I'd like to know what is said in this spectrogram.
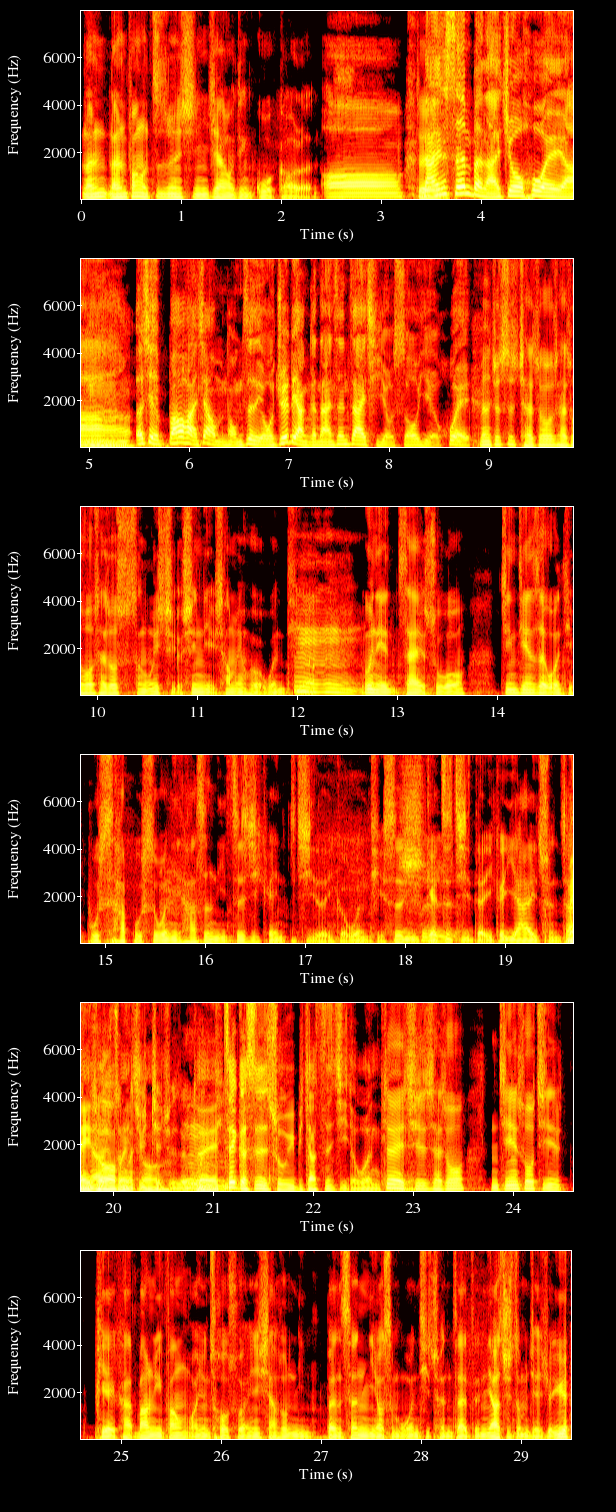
男男方的自尊心这样有点过高了。哦，男生本来就会啊，而且包含像我们同志里，我觉得两个男生在一起有时候也会。那就是才说才说才说什么东西有心理上面会有问题啊。嗯嗯。问题在说。今天这个问题不是它不是问题，它是你自己给你自己的一个问题，是你给自己的一个压力存在。没错，怎么去解决这个问题？对，这个是属于比较自己的问题。对，其实才说，你今天说，其实撇开把女方完全抽出来，你想说你本身你有什么问题存在的，你要去怎么解决？因为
